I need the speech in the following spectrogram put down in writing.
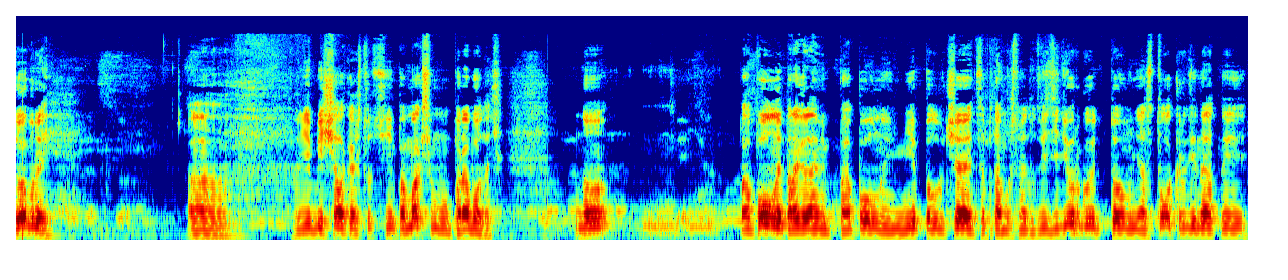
Добрый. А, я обещал, конечно, тут сегодня по максимуму поработать, но по полной программе, по полной не получается, потому что меня тут везде дергают, то у меня стол координатный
